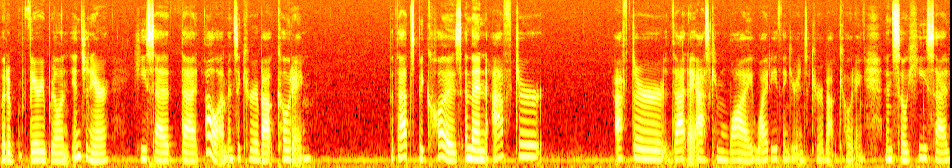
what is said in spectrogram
but a very brilliant engineer. He said that, oh, I'm insecure about coding. But that's because, and then after after that, I asked him why. Why do you think you're insecure about coding? And so he said,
